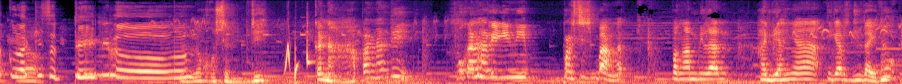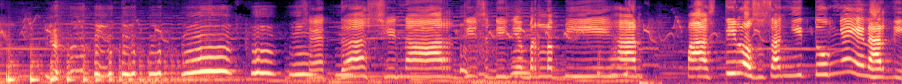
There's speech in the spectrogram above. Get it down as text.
Aku lagi sedih nih loh. Lo kok sedih? Kenapa Nardi? Bukan hari ini persis banget pengambilan hadiahnya 300 juta itu? Seda si Nardi sedihnya berlebihan. Pasti lo susah ngitungnya ya Nardi.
